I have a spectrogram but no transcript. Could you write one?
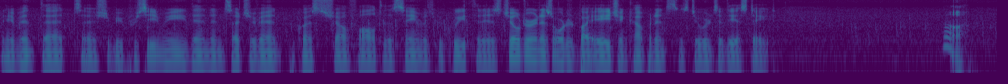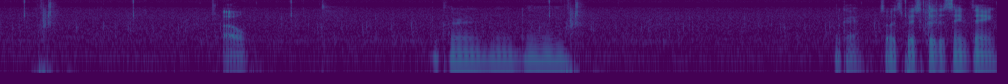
The event that uh, should be precede me, then in such event, bequest shall fall to the same as bequeathed to his children, as ordered by age and competence and stewards of the estate. Huh. Oh. Okay, so it's basically the same thing.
